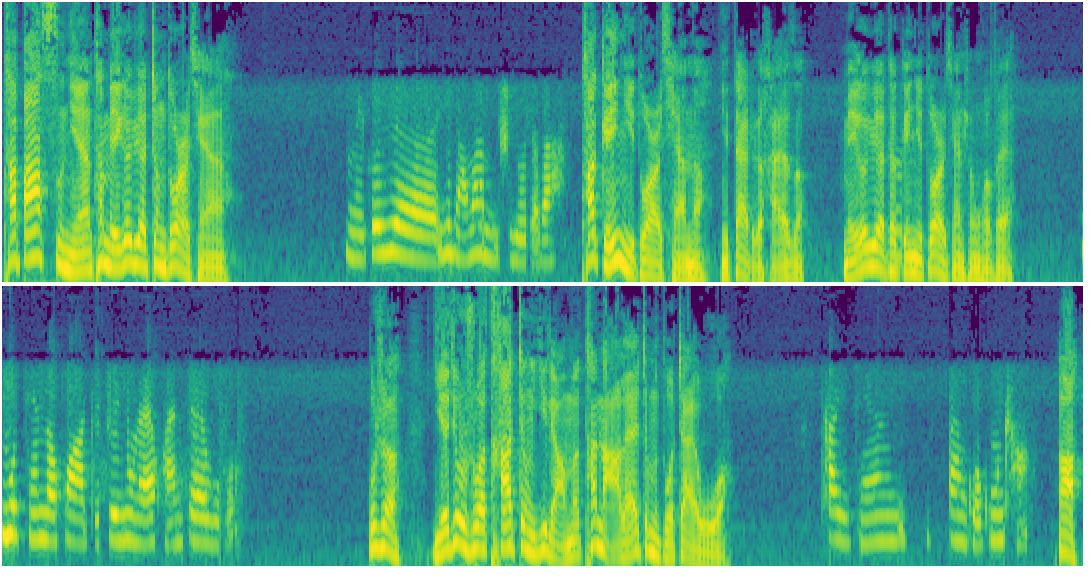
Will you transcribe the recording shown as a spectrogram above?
他八四年，他每个月挣多少钱？每个月一两万是有的吧。他给你多少钱呢？你带着个孩子，每个月他给你多少钱生活费？目前的话，只是用来还债务。不是，也就是说，他挣一两万，他哪来这么多债务？他以前办过工厂。啊，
